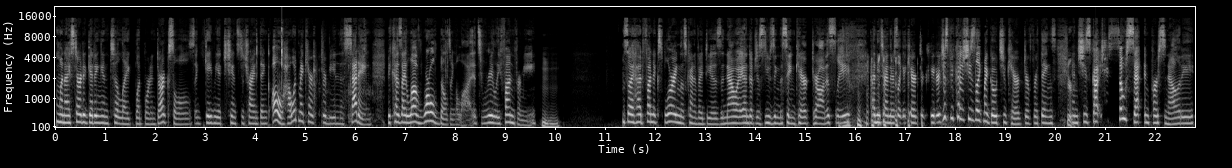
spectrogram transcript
when I started getting into like Bloodborne and Dark Souls, it gave me a chance to try and think, oh, how would my character be in this setting? Because I love world building a lot. It's really fun for me. Mm-hmm. So I had fun exploring those kind of ideas, and now I end up just using the same character. Honestly, anytime there's like a character creator, just because she's like my go-to character for things, sure. and she's got she's so set in personality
